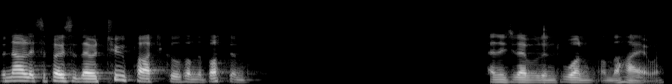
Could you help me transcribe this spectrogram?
but now let's suppose that there are two particles on the bottom energy level and one on the higher one.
